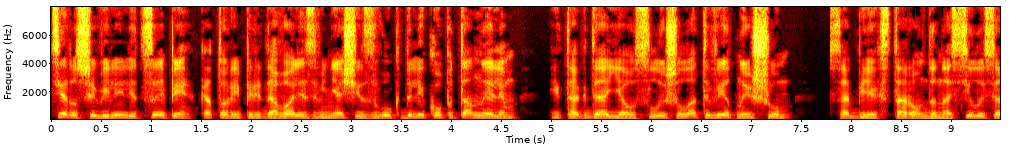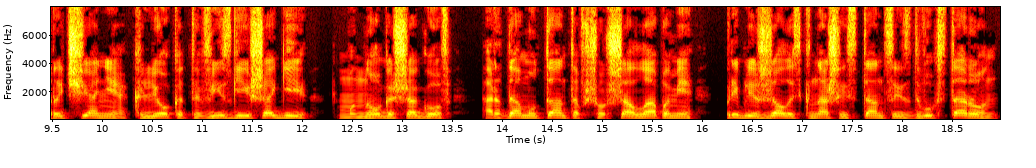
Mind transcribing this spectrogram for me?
Те расшевелили цепи, которые передавали звенящий звук далеко по тоннелям, и тогда я услышал ответный шум. С обеих сторон доносилось рычание, клёкот, визги и шаги. Много шагов – Орда мутантов, шурша лапами, приближалась к нашей станции с двух сторон.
